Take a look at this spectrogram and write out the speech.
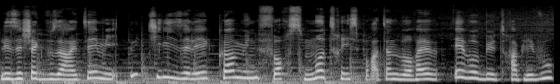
les échecs vous arrêter, mais utilisez-les comme une force motrice pour atteindre vos rêves et vos buts. Rappelez-vous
